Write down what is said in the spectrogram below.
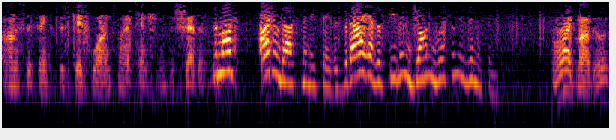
honestly think that this case warrants my attention, as the shadow? Lamont, I don't ask many favors, but I have the feeling John Wilson is innocent. All right, Margot.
